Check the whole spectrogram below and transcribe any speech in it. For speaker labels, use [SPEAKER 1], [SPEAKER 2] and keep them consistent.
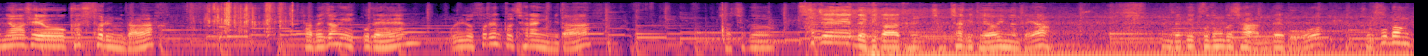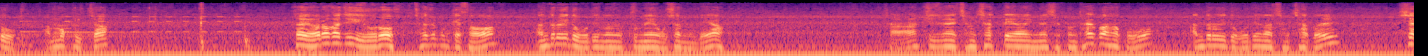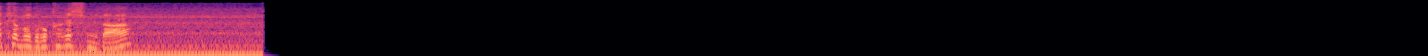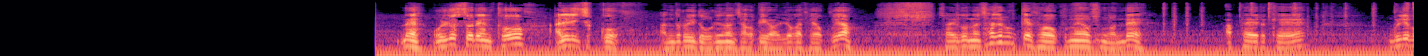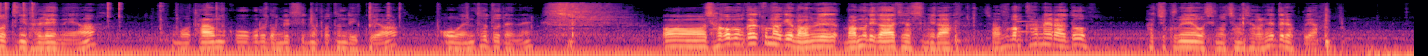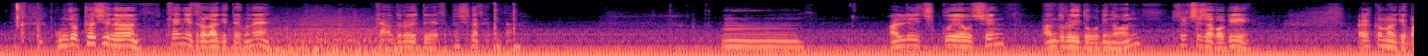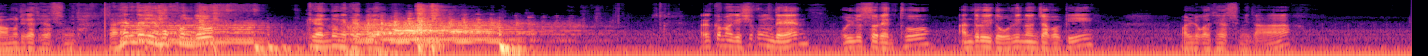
[SPEAKER 1] 안녕하세요. 카스터입니다. 자 매장에 입고된 올류 소렌토 차량입니다. 자 지금 사제 내비가 달- 장착이 되어 있는데요. 내비 구동도 잘 안되고 지금 후방도 안 먹고 있죠? 자 여러가지 이유로 차주분께서 안드로이드 올인원을 구매해 오셨는데요. 자 기존에 장착되어 있는 제품 탈거하고 안드로이드 올인원 장착을 시작해 보도록 하겠습니다 네, 올류소렌토 알리직구 안드로이드 올인원 작업이 완료가 되었고요. 자, 이거는 차주분께서 구매해 오신 건데 앞에 이렇게 물리 버튼이 달려 있네요. 뭐 다음 곡으로 넘길 수 있는 버튼도 있고요. 오, 엔터도 되네. 어, 작업은 깔끔하게 마무리, 마무리가 되었습니다. 자, 후방 카메라도 같이 구매해 오신 거 장착을 해드렸고요. 공조 표시는 캔이 들어가기 때문에 이렇게 안드로이드에서 표시가 됩니다. 음, 알리 직구에 오신 안드로이드 올인원 설치 작업이 깔끔하게 마무리가 되었습니다. 자, 핸들 리모컨도 이렇게 연동이 되고요. 깔끔하게 시공된 올류소 렌토 안드로이드 올인원 작업이 완료가 되었습니다.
